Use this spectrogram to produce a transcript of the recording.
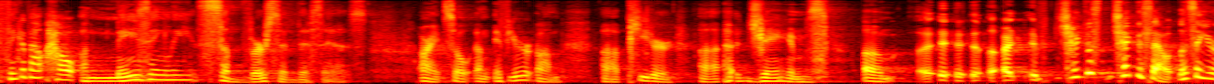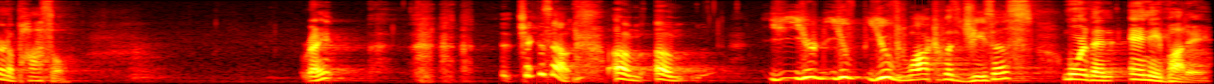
think about how amazingly subversive this is. All right, so um, if you're um, uh, Peter, uh, James, um, uh, uh, if, check, this, check this out. Let's say you're an apostle, right? check this out. Um, um, you've, you've walked with Jesus more than anybody.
